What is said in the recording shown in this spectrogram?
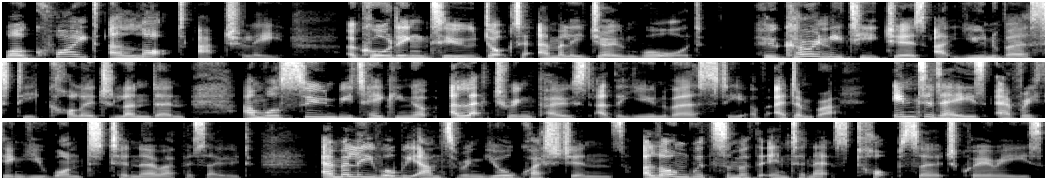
Well, quite a lot, actually, according to Dr. Emily Joan Ward, who currently teaches at University College London and will soon be taking up a lecturing post at the University of Edinburgh. In today's Everything You Want to Know episode, Emily will be answering your questions along with some of the internet's top search queries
